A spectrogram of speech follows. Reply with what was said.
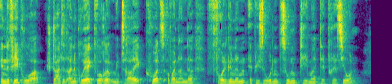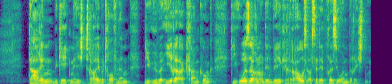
Ende Februar startet eine Projektwoche mit drei kurz aufeinander folgenden Episoden zum Thema Depression. Darin begegne ich drei Betroffenen, die über ihre Erkrankung, die Ursachen und den Weg raus aus der Depression berichten.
